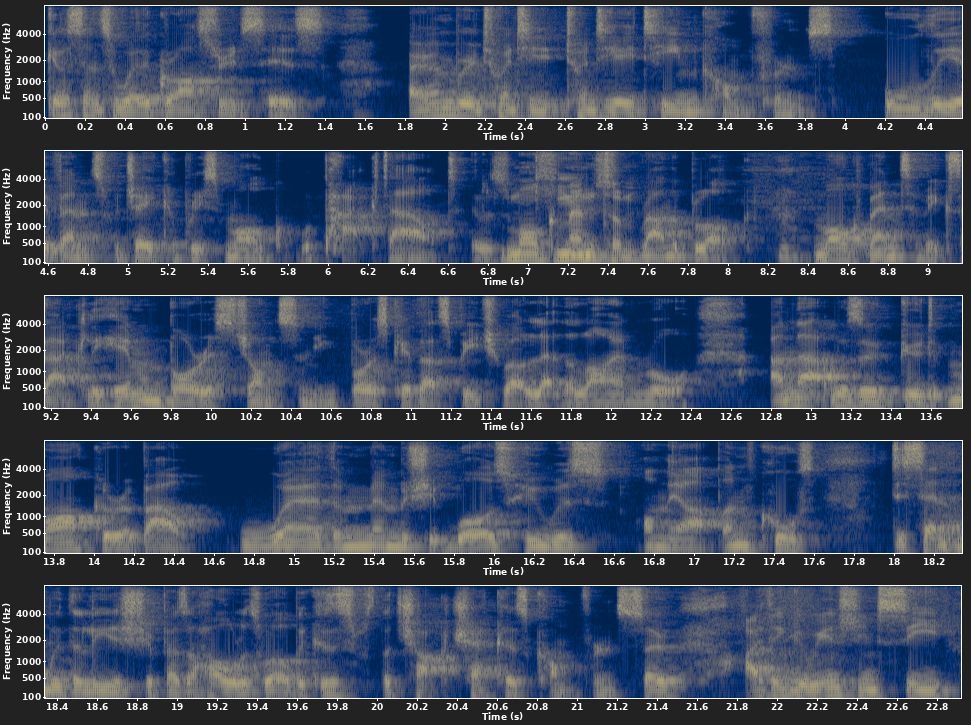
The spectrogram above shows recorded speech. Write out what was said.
get a sense of where the grassroots is. I remember in 20, 2018 conference, all the events with Jacob Rees-Mogg were packed out. It was Mogmentum. around the block. Mogmentum, exactly. Him and Boris Johnson. Boris gave that speech about "Let the Lion Roar," and that was a good marker about where the membership was, who was on the up, and of course dissent with the leadership as a whole as well, because this was the Chuck Chequers conference. So I think it'll be interesting to see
